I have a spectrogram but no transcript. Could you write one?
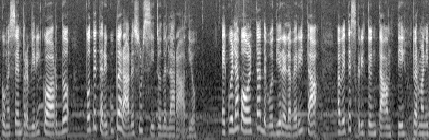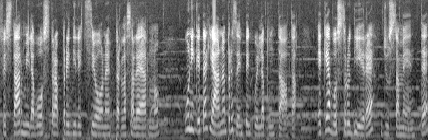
come sempre vi ricordo, potete recuperare sul sito della radio. E quella volta, devo dire la verità, avete scritto in tanti per manifestarmi la vostra predilezione per la Salerno, unica italiana presente in quella puntata, e che a vostro dire, giustamente,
